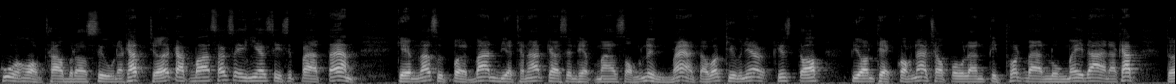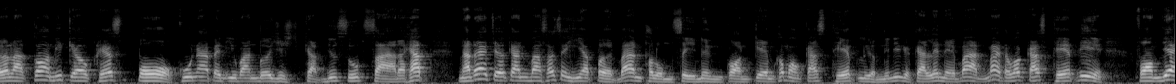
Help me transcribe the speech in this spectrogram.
คู่หอกชาวบราซิลนะครับเจอกับบาซักเซเฮีย 48 แต้มเกมล่าสุดเปิดบ้านเบียดชนะกาเซนเทปมา 2-1 แม่แต่ว่าคิวเนียคริสตอฟ ปิออนเทคกองหน้าชาวโปแลนด์ติดโทษแบนลงไม่ได้นะครับตัวหลักก็มิเกลเครสโป คู่หน้าเป็นอีวานเบอร์ยิชกับยูซุปซานะครับนัดแรกเจอกันบาซัสเซเฮียเปิดบ้านถล่ม 4-1 ก่อนเกมเขามองกัสเทปเหลื่อมนิดๆกับการเล่นในบ้านไม่แต่ว่ากัสเทปนี่ฟอร์มแย่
